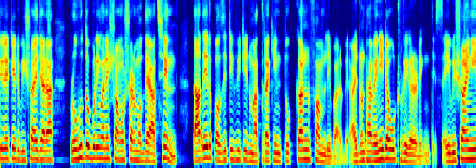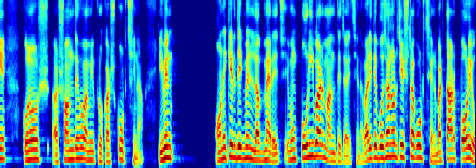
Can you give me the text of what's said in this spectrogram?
রিলেটেড বিষয়ে যারা প্রভূত পরিমাণে সমস্যার মধ্যে আছেন, তাদের পজিটিভিটির মাত্রা কিন্তু কনফার্মলি বাড়বে। I don't have any doubt regarding this এই বিষয় নিয়ে কোনো সন্দেহ আমি প্রকাশ করছি না। ইভেন অনেকের দেখবেন লাভ ম্যারেজ এবং পরিবার মানতে চাইছে না, বাড়িতে বোঝানোর চেষ্টা করছেন বাট তারপরেও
